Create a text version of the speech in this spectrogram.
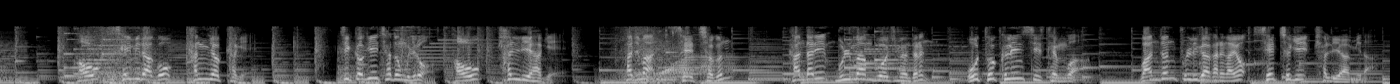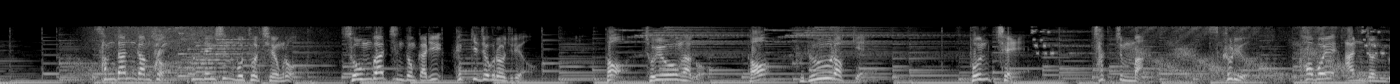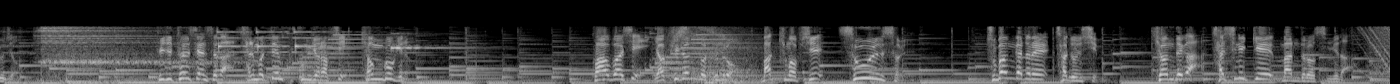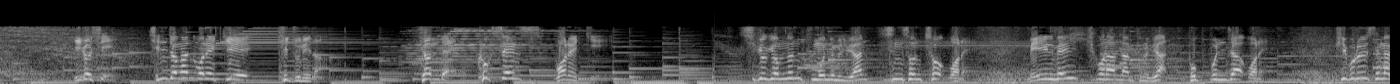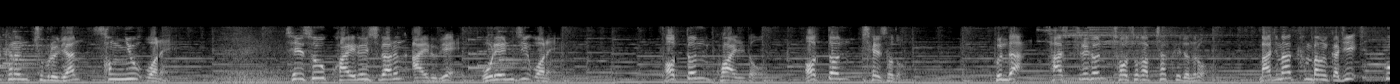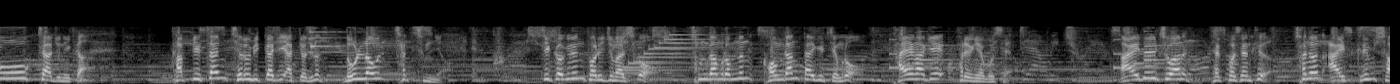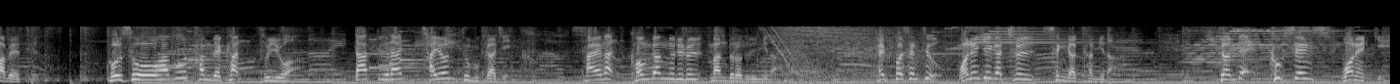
더욱 세밀하고 강력하게. 찌꺼기 자동 분리로 더욱 편리하게. 하지만 세척은 간단히 물만 부어주면 되는 오토클린 시스템과 완전 분리가 가능하여 세척이 편리합니다. 3단 감소 콘덴싱 모터 체형으로 소음과 진동까지 획기적으로 줄여 더 조용하고 더 부드럽게. 본체, 착즙막, 스크류, 커버의 안전구조 디지털 센서가 잘못된 부품 결합 시 경고 기능. 과부하 시 역회전 버튼으로 막힘없이 술술. 주방 가전의 자존심. 현대가 자신 있게 만들었습니다. 이것이 진정한 원액기의 기준이다. 현대 쿡센스 원액기. 식욕이 없는 부모님을 위한 신선초 원액. 매일매일 피곤한 남편을 위한 복분자 원액. 피부를 생각하는 주부를 위한 석류 원액. 채소 과일을 싫어하는 아이를 위해 오렌지 원액 어떤 과일도 어떤 채소도. 분당 47회 전 저속압착 회전으로 마지막 한 방울까지 꼭 짜주니까 값비싼 재료비까지 아껴주는 놀라운 착즙력 찌꺼기는 버리지 마시고 첨가물 없는 건강 딸기잼으로 다양하게 활용해보세요. 아이들 좋아하는 100% 천연 아이스크림 샤베트. 고소하고 담백한 두유와 따끈한 자연 두부까지 다양한 건강 요리를 만들어 드립니다. 100% 원액의 가치를 생각합니다. 현대 쿡센스 원액기.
